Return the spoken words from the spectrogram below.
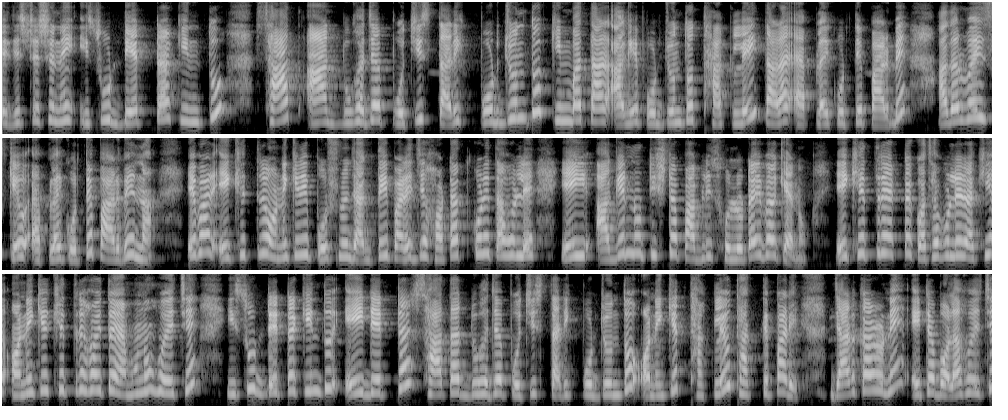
রেজিস্ট্রেশনে ইস্যুর ডেটটা কিন্তু সাত আট দু তারিখ পর্যন্ত কিংবা তার আগে পর্যন্ত থাকলেই তারা অ্যাপ্লাই করতে পারবে আদারওয়াইজ কেউ অ্যাপ্লাই করতে পারবে না এবার এক্ষেত্রে অনেকেরই প্রশ্ন জাগতেই পারে যে হঠাৎ করে তাহলে এই আগের নোটিশটা পাবলিশ হলোটাই বা কেন এই ক্ষেত্রে একটা কথা বলে রাখি অনেকের ক্ষেত্রে হয়তো এমনও হয়েছে ইস্যুর ডেটটা কিন্তু এই ডেটটার সাত আট দু তারিখ পর্যন্ত অনেকের থাকলে হয়েও থাকতে পারে যার কারণে এটা বলা হয়েছে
